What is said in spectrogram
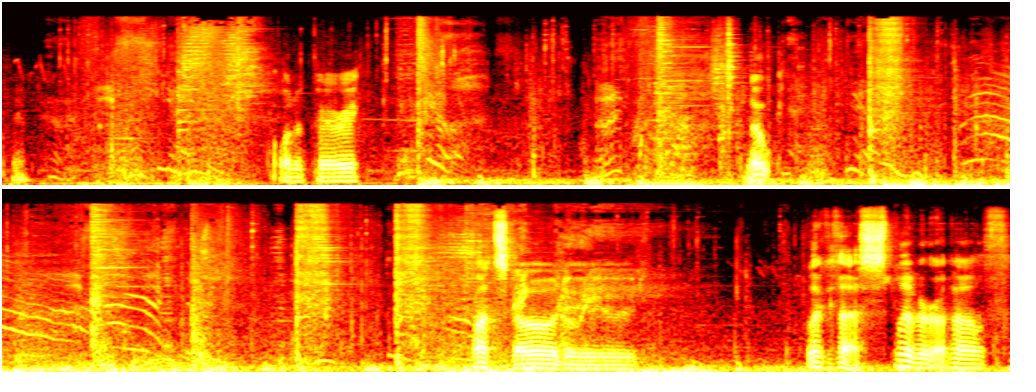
Okay. What a parry. Nope. Let's go, dude. Look at that sliver of health.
